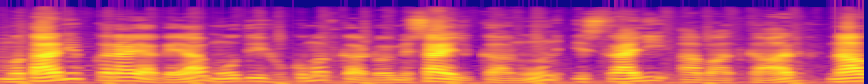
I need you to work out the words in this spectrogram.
متعارف کرایا گیا مودی حکومت کا ڈومیسائل قانون اسرائیلی آباد کار نو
